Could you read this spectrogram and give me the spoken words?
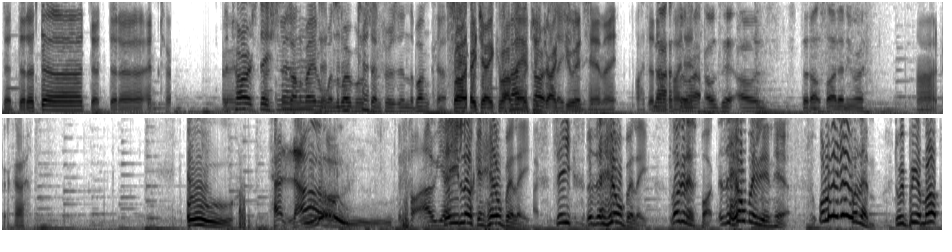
Da da da da da da da enter. The turret station is unavailable when the mobile center is in the bunker. Sorry Jacob, I Found may have just turret dragged you in here, mate. I don't No, know it's if I did. alright. I was it. I was stood outside anyway. Alright, okay. Ooh! Hello! Oh yeah. See, look, a hillbilly. See, there's a hillbilly. Look at this fuck. There's a hillbilly in here. What do we do with him? Do we beat him up?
